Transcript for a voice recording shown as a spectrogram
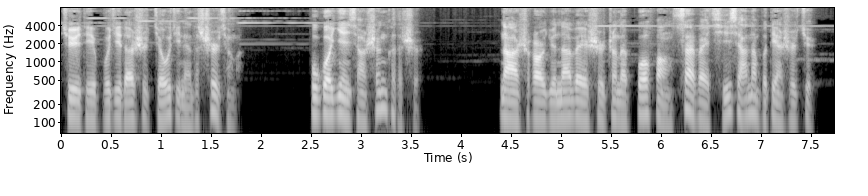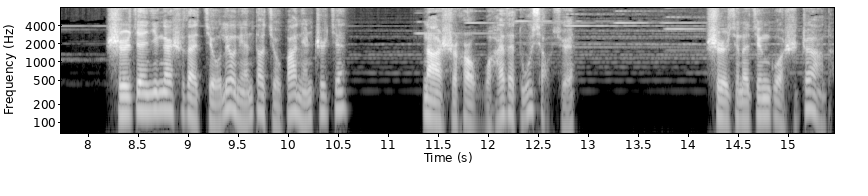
具体不记得是九几年的事情了，不过印象深刻的是，那时候云南卫视正在播放《塞外奇侠》那部电视剧。时间应该是在九六年到九八年之间，那时候我还在读小学。事情的经过是这样的：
